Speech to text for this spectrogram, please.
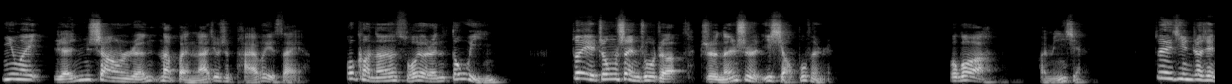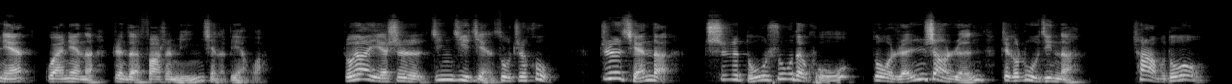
因为人上人那本来就是排位赛呀，不可能所有人都赢。最终胜出者只能是一小部分人。不过很明显，最近这些年观念呢正在发生明显的变化，主要也是经济减速之后，之前的吃读书的苦、做人上人这个路径呢，差不多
